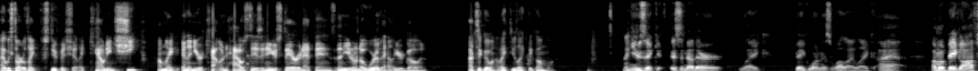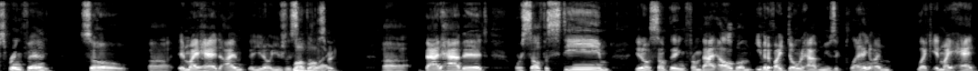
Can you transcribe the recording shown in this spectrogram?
I always start with like stupid shit, like counting sheep. I'm like, and then you're counting houses and you're staring at things, and then you don't know where the hell you're going. That's a good one. I like you like the gum one. Thank Music you. is another like big one as well. I like. I I'm a big Offspring fan, so uh, in my head, I'm you know usually Love something Offspring. like uh, Bad Habit or Self Esteem. You know something from that album. Even if I don't have music playing, I'm like in my head.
